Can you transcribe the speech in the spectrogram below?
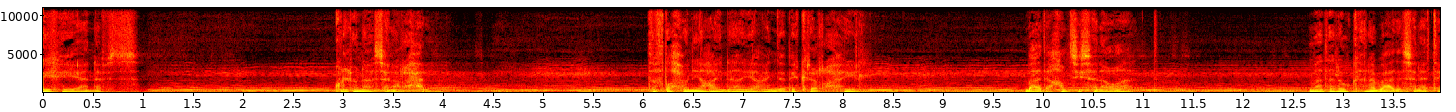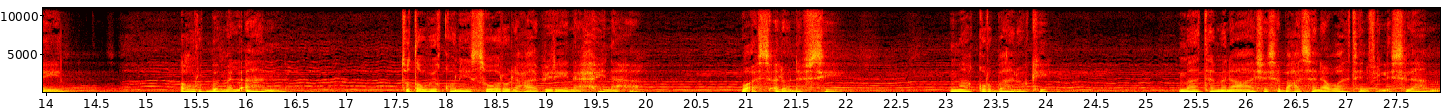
إيه يا نفس؟ كلنا سنرحل. تفضحني عيناي عند ذكر الرحيل. بعد خمس سنوات؟ ماذا لو كان بعد سنتين؟ أو ربما الآن؟ تطوقني صور العابرين حينها. وأسأل نفسي ما قربانك؟ مات من عاش سبع سنوات في الإسلام.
